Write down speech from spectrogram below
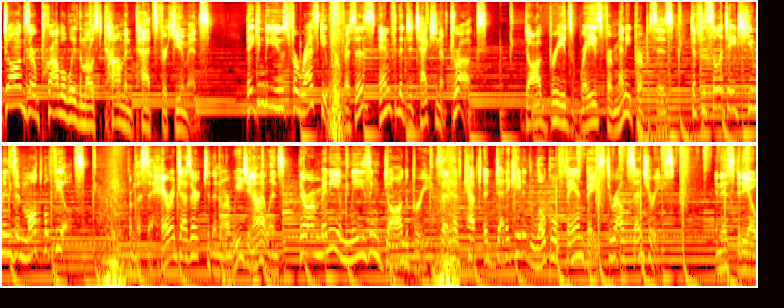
Dogs are probably the most common pets for humans. They can be used for rescue purposes and for the detection of drugs. Dog breeds raised for many purposes to facilitate humans in multiple fields. From the Sahara Desert to the Norwegian Islands, there are many amazing dog breeds that have kept a dedicated local fan base throughout centuries. In this video,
